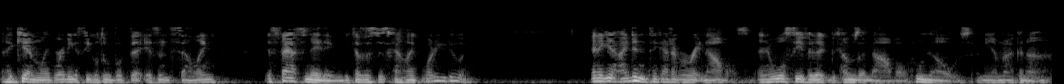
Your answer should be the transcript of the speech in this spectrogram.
and again, like writing a sequel to a book that isn't selling is fascinating because it's just kind of like, what are you doing? And again, I didn't think I'd ever write novels, and we'll see if it becomes a novel. Who knows? I mean, I'm not gonna.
